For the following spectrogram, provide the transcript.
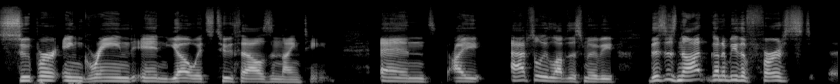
super ingrained in, yo, it's 2019. And I absolutely love this movie. This is not going to be the first uh,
